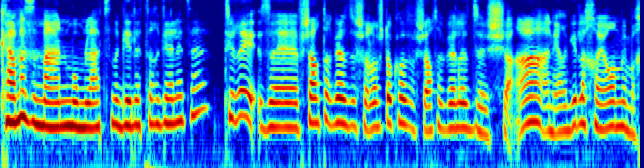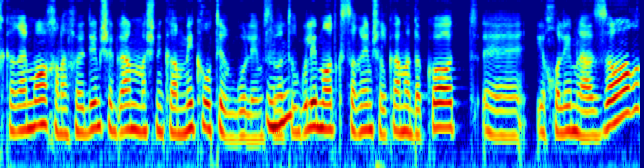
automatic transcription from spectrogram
כמה זמן מומלץ, נגיד, לתרגל את זה? תראי, זה, אפשר לתרגל את זה שלוש דקות ואפשר לתרגל את זה שעה. אני אגיד לך היום ממחקרי מוח, אנחנו יודעים שגם מה שנקרא מיקרו-תרגולים, זאת אומרת, מהמם. תרגולים מאוד קצרים של כמה דקות אה, יכולים לעזור.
